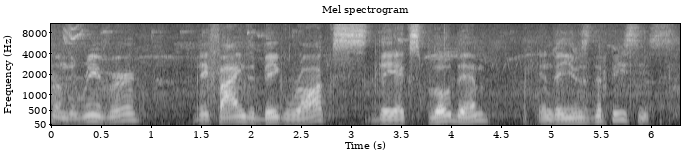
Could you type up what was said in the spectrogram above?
from the river, they find the big rocks, they explode them, and they use the pieces.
